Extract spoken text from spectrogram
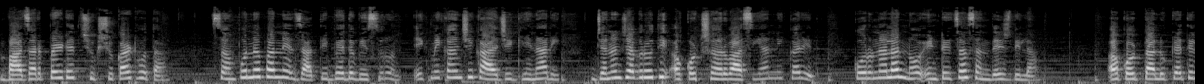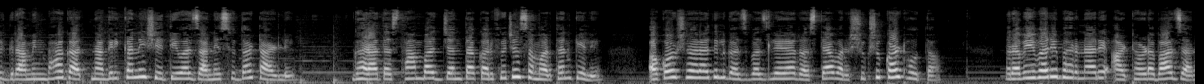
बाजारपेठेत शुकशुकाट होता. संपूर्णपणे जातीभेद विसरून एकमेकांची काळजी घेणारी जनजागृती अकोट शहरवासियांनी करीत कोरोनाला नो एंट्रीचा संदेश दिला. अकोट तालुक्यातील ग्रामीण भागात नागरिकांनी शेतीवर जाणे सुद्धा टाळले. घरातच थांबत जनता कर्फ्यूचे समर्थन केले. अकोट शहरातील गजबजलेल्या रस्त्यावर शुकशुकाट होता. रविवारी भरणारे आठवडा बाजार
